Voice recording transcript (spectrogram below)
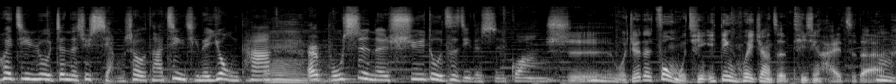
会进入真的去享受它，尽情的用它，嗯而不是呢虚度自己的时光。是，我觉得父母亲一定会这样子提醒孩子的，嗯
